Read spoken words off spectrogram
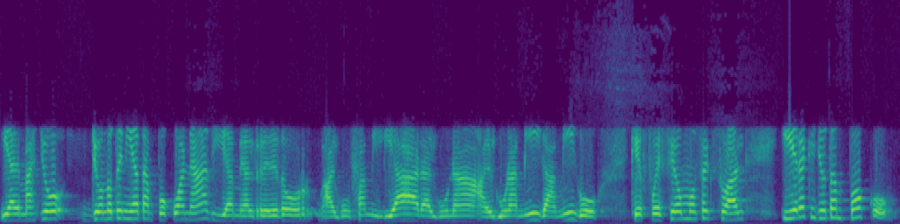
y, además yo yo no tenía tampoco a nadie a mi alrededor algún familiar alguna alguna amiga amigo que fuese homosexual y era que yo tampoco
